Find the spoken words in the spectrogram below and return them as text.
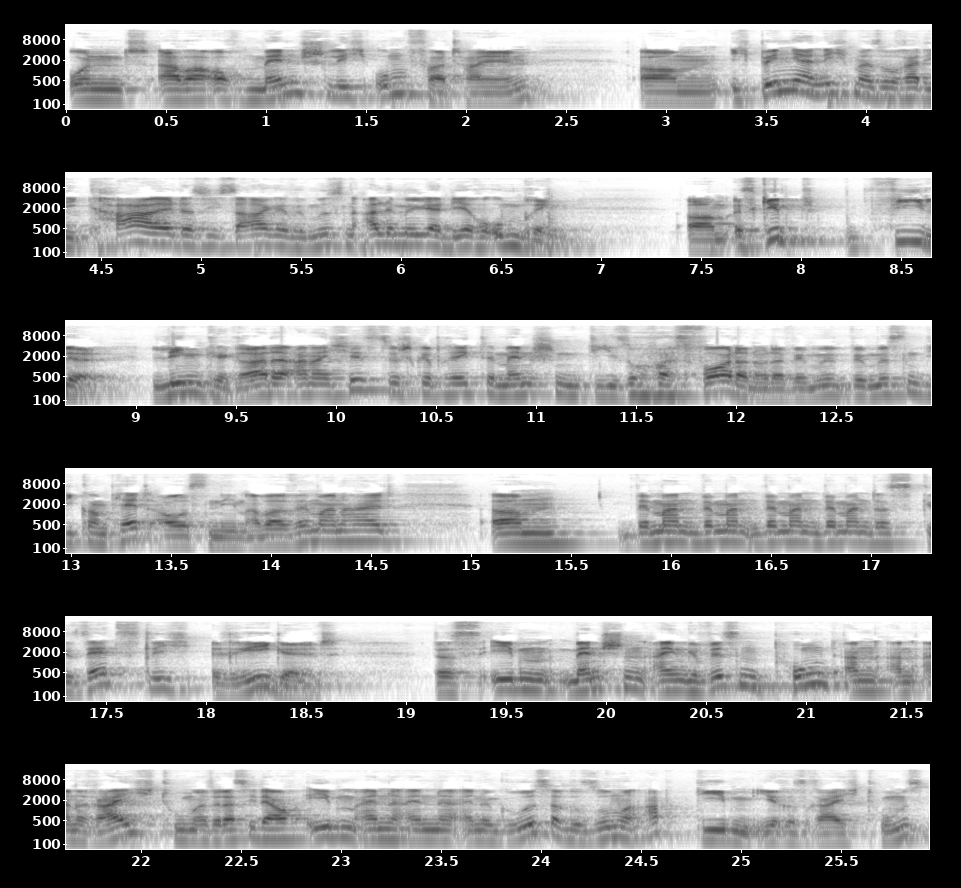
und aber auch menschlich umverteilen ähm, ich bin ja nicht mal so radikal, dass ich sage, wir müssen alle Milliardäre umbringen. Ähm, es gibt viele linke, gerade anarchistisch geprägte Menschen, die sowas fordern oder wir, wir müssen die komplett ausnehmen. Aber wenn man halt, ähm, wenn man, wenn man, wenn man, wenn man das gesetzlich regelt, dass eben Menschen einen gewissen Punkt an, an, an Reichtum, also dass sie da auch eben eine, eine, eine größere Summe abgeben ihres Reichtums,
